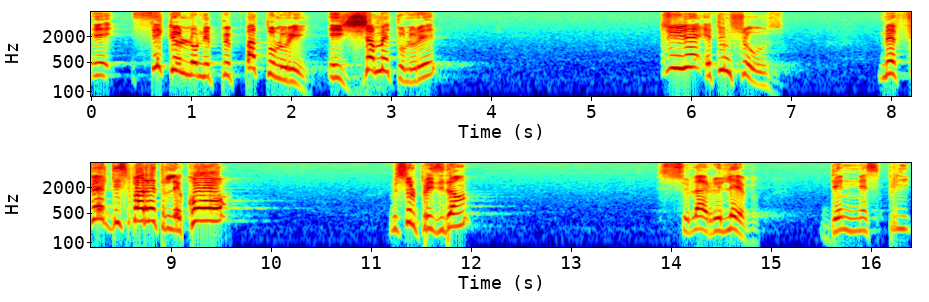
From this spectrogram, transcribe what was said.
Et ce que l'on ne peut pas tolérer et jamais tolérer, tuer est une chose, mais faire disparaître les corps, Monsieur le Président, cela relève d'un esprit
